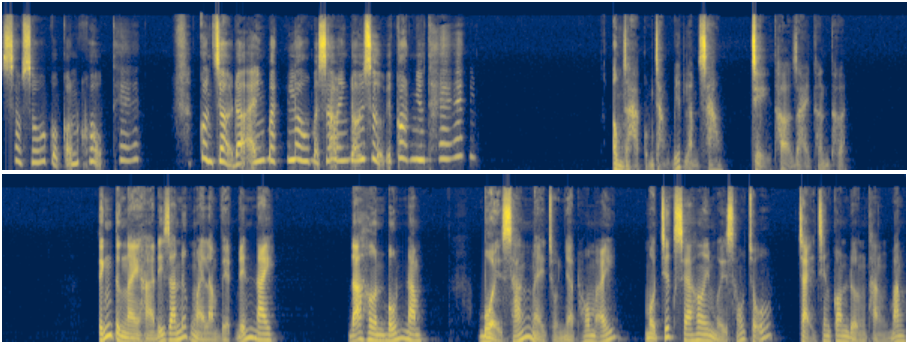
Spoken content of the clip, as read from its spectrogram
Sao số của con khổ thế? Con chờ đợi anh bấy lâu Mà sao anh đối xử với con như thế? Ông già cũng chẳng biết làm sao, Chỉ thở dài thần thượt. Tính từ ngày Hà đi ra nước ngoài làm việc đến nay, Đã hơn 4 năm. Buổi sáng ngày Chủ nhật hôm ấy một chiếc xe hơi 16 chỗ Chạy trên con đường thẳng băng.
